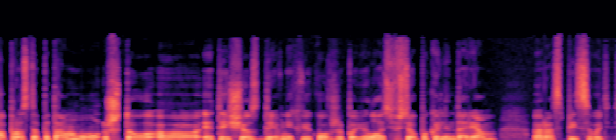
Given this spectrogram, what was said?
а просто потому, что э, это еще с древних веков же повелось все по календарям расписывать.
